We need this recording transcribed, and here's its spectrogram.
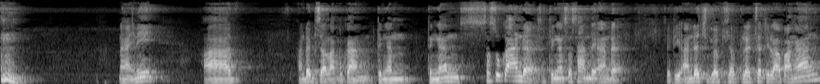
nah ini uh, Anda bisa lakukan dengan dengan sesuka Anda, dengan sesantai Anda. Jadi Anda juga bisa belajar di lapangan,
